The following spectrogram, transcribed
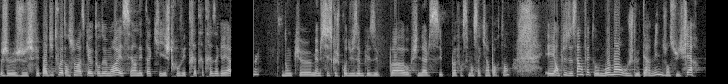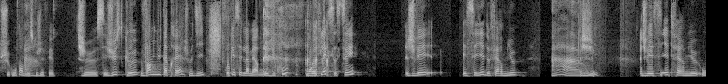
Je, je fais pas du tout attention à ce qu'il y a autour de moi et c'est un état qui je trouvais très très très agréable. Donc euh, même si ce que je produisais me plaisait pas, au final c'est pas forcément ça qui est important. Et en plus de ça, en fait, au moment où je le termine, j'en suis fière. Je suis contente de ce Ah. que j'ai fait. Je, c'est juste que 20 minutes après, je me dis, ok, c'est de la merde. Mais du coup, mon réflexe, c'est, je vais essayer de faire mieux. Ah Je- oui. Je vais essayer de faire mieux. Ou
